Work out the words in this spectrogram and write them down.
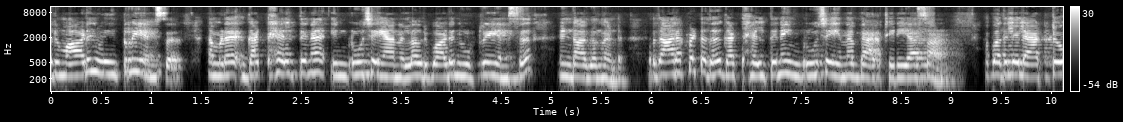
ഒരുപാട് ന്യൂട്രിയൻസ് നമ്മുടെ ഗട്ട് ഹെൽത്തിനെ ഇംപ്രൂവ് ചെയ്യാനുള്ള ഒരുപാട് ന്യൂട്രിയൻസ് ഉണ്ടാകുന്നുണ്ട്. പ്രധാനപ്പെട്ടത് ഗട്ട് ഹെൽത്തിനെ ഇംപ്രൂവ് ചെയ്യുന്ന ബാക്ടീരിയാസ് ആണ്. അപ്പൊ അതിൽ ലാക്ടോ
